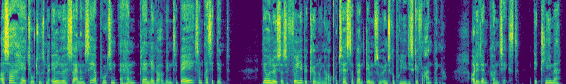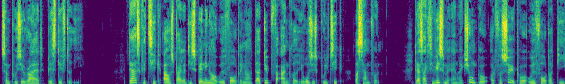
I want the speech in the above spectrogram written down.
Og så her i 2011, så annoncerer Putin, at han planlægger at vende tilbage som præsident. Det udløser selvfølgelig bekymringer og protester blandt dem, som ønsker politiske forandringer. Og det er den kontekst, det klima, som Pussy Riot bliver stiftet i. Deres kritik afspejler de spændinger og udfordringer, der er dybt forankret i russisk politik og samfund. Deres aktivisme er en reaktion på og et forsøg på at udfordre de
